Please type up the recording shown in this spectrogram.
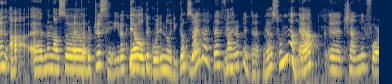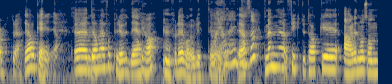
Men, ah, eh, men altså Dette burde du se, Grøten. Ja, og det går i Norge, altså? Nei, nei, det finner Nei. du på internetten. Ja, sånn, ja. Ja. Ja, Eh, Channel 4, tror jeg. ja ok. Ja. Eh, da må jeg få prøvd det. ja. For det var jo litt Ja, ja, det er ja. interessant. Men eh, fikk du tak i Er det noe sånn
